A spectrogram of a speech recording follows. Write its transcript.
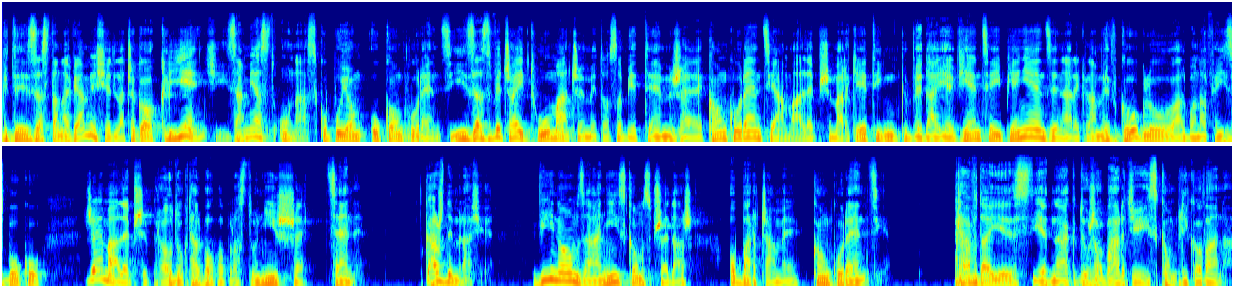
Gdy zastanawiamy się, dlaczego klienci zamiast u nas kupują u konkurencji, zazwyczaj tłumaczymy to sobie tym, że konkurencja ma lepszy marketing, wydaje więcej pieniędzy na reklamy w Google albo na Facebooku, że ma lepszy produkt albo po prostu niższe ceny. W każdym razie, winą za niską sprzedaż obarczamy konkurencję. Prawda jest jednak dużo bardziej skomplikowana.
